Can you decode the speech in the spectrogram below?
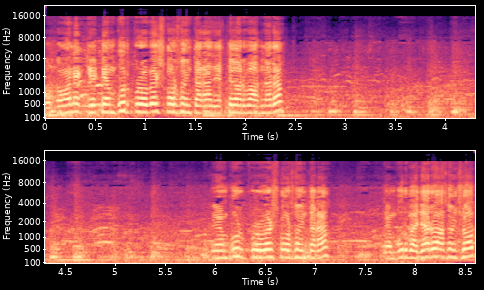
বর্তমানে টেম্পুর প্রবেশ করছেন, তারা দেখতে পারবা আপনারা। টেম্পুর প্রবেশ করছেন তারা। টেম্পুর বাজারও আসুন সব।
